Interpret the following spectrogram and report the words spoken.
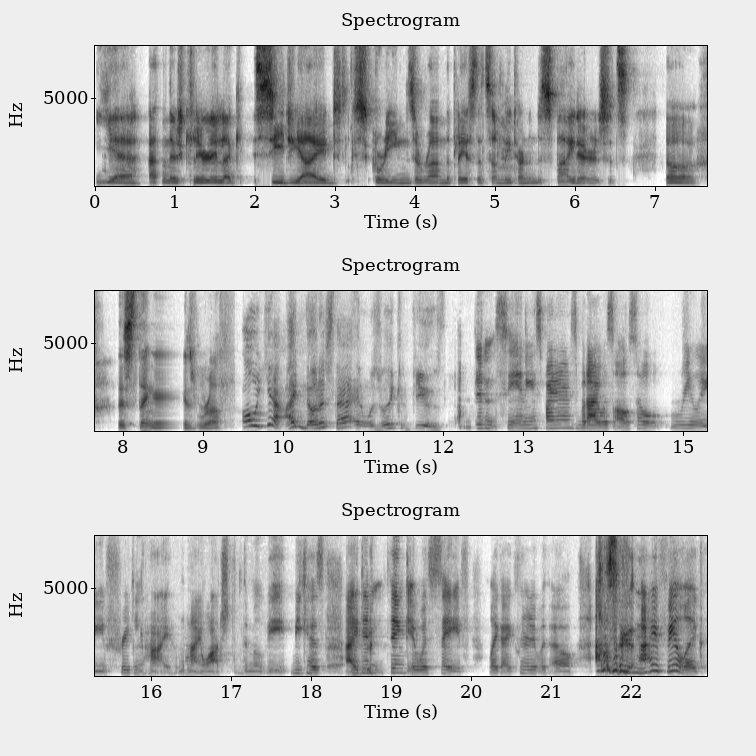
Yeah, and there's clearly like CGI'd screens around the place that suddenly turn into spiders. It's oh, this thing is rough. oh yeah, I noticed that and was really confused. Didn't see any spiders, but I was also really freaking high when I watched the movie because I didn't think it was safe. Like I cleared it with L. I was like, Mhm. I feel like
